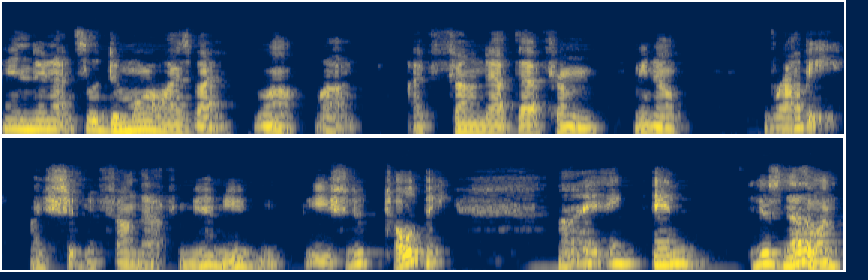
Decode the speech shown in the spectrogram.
and they're not so demoralized by, well, well, I found out that from you know Robbie. I shouldn't have found that out from him. You you should have told me. Uh, and, and, here's another one.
